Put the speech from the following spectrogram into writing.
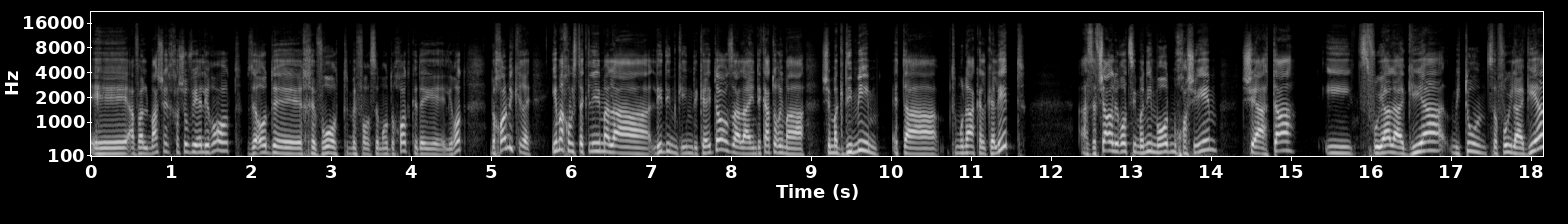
אה, אבל מה שחשוב יהיה לראות זה עוד אה, חברות מפרסמות דוחות כדי אה, לראות. בכל מקרה, אם אנחנו מסתכלים על ה-leading indicators, על האינדיקטורים שמקדימים את התמונה הכלכלית, אז אפשר לראות סימנים מאוד מוחשיים שהאטה היא צפויה להגיע, מיתון צפוי להגיע,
